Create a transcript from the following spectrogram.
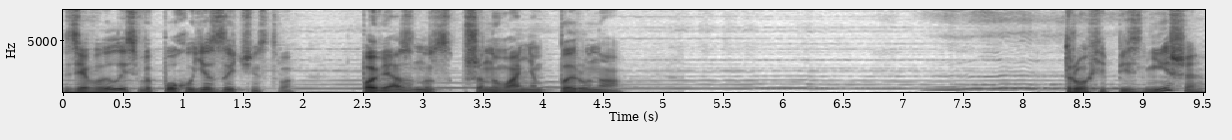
з'явились в епоху язичництва, пов'язану з вшануванням Перуна. Трохи пізніше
